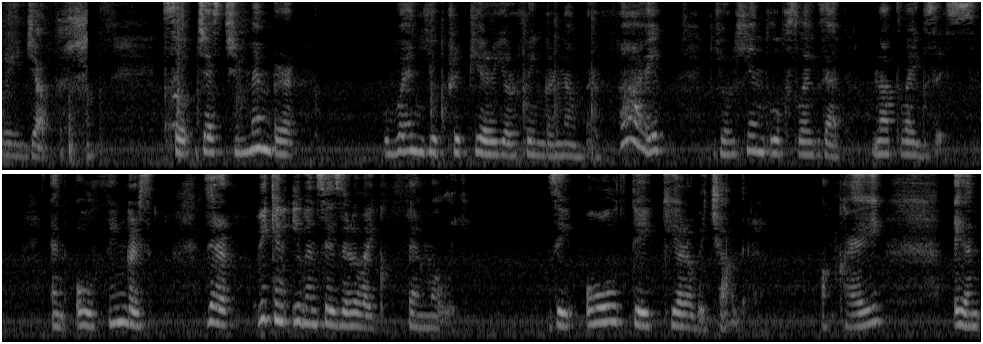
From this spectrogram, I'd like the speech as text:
Great job. So just remember, when you prepare your finger number your hand looks like that, not like this. And all fingers, they're, we can even say they're like family. They all take care of each other, okay? And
